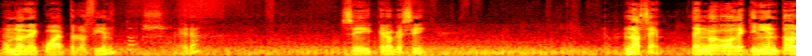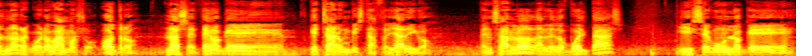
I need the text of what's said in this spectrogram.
Uno de 400, ¿era? Sí, creo que sí. No sé, tengo de 500, no recuerdo. Vamos, otro. No sé, tengo que, que echar un vistazo, ya digo. Pensarlo, darle dos vueltas y según lo que,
